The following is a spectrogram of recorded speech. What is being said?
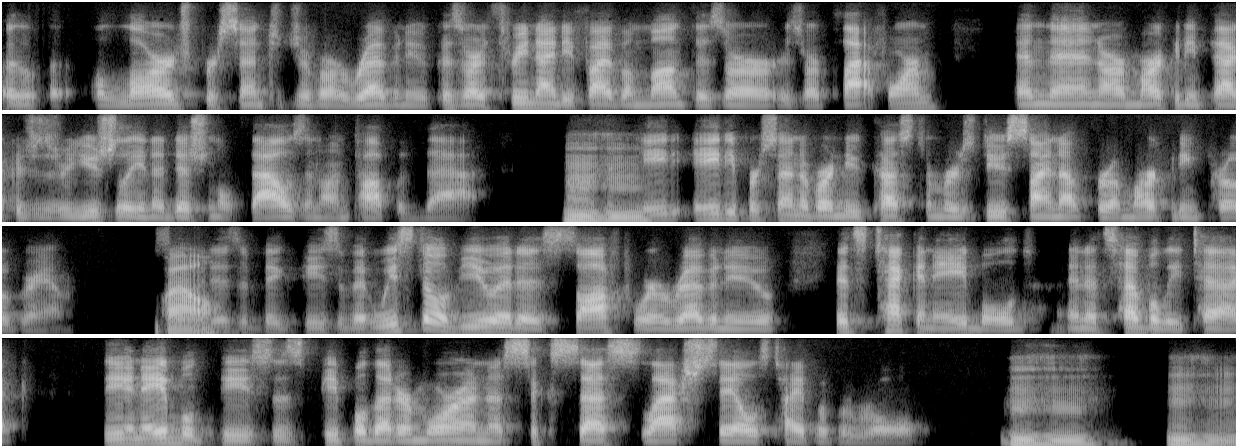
a, a large percentage of our revenue because our 395 a month is our is our platform, and then our marketing packages are usually an additional thousand on top of that. Mm-hmm. 80, percent of our new customers do sign up for a marketing program. So wow. it is a big piece of it. We still view it as software revenue. It's tech enabled and it's heavily tech. The enabled piece is people that are more in a success slash sales type of a role. Mm-hmm. Mm-hmm.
